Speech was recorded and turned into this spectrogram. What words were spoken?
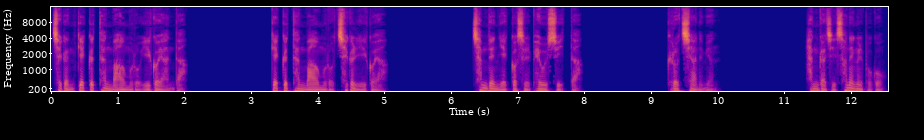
책은 깨끗한 마음으로 읽어야 한다. 깨끗한 마음으로 책을 읽어야 참된 옛것을 배울 수 있다. 그렇지 않으면 한 가지 선행을 보고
